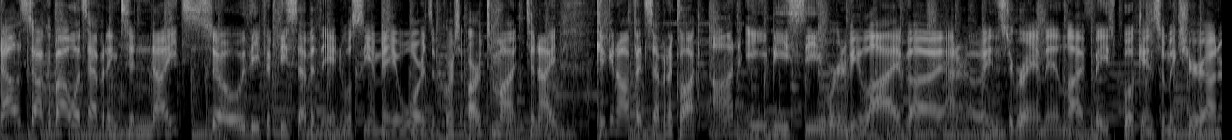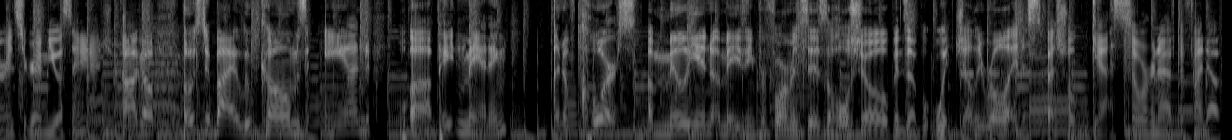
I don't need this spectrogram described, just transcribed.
Now let's talk about what's happening tonight. So the 57th annual CMA Awards, of course, are tonight, kicking off at 7 o'clock on ABC. We're going to be live, uh, I don't know, Instagram in, live Facebook in. So make sure you're on our Instagram, US99 Chicago, hosted by Luke Combs and uh, Peyton Manning. And of course, a million amazing performances. The whole show opens up with Jelly Roll and a special guest. So we're going to have to find out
